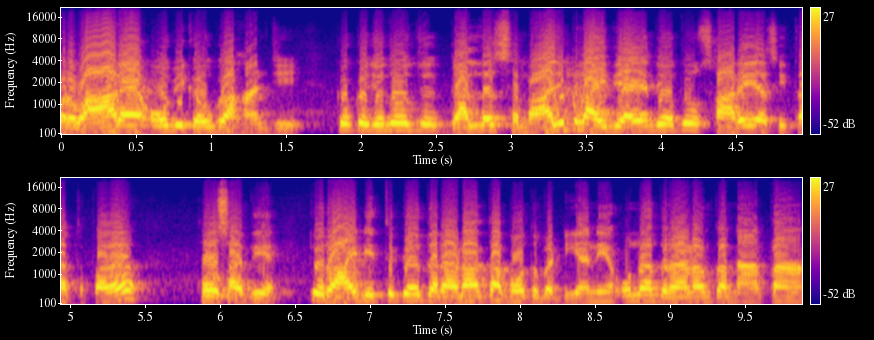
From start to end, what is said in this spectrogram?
ਪਰਿਵਾਰ ਹੈ, ਉਹ ਵੀ ਕਹੂਗਾ, ਹਾਂਜੀ ਕਿਉਂਕਿ ਜਦੋਂ ਗੱਲ ਸਮਾਜ ਭਲਾਈ ਦੀ ਆ ਜਾਂਦੀ ਉਦੋਂ ਸਾਰੇ ਅਸੀਂ ਤਤਪਰ ਹੋ ਸਕਦੇ ਆ। ਕਿ ਰਾਜਨੀਤਿਕ ਦਰਾੜਾਂ ਤਾਂ ਬਹੁਤ ਵੱਡੀਆਂ ਨੇ, ਉਹਨਾਂ ਦਰਾੜਾਂ ਤਾਂ ਨਾ ਤਾਂ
